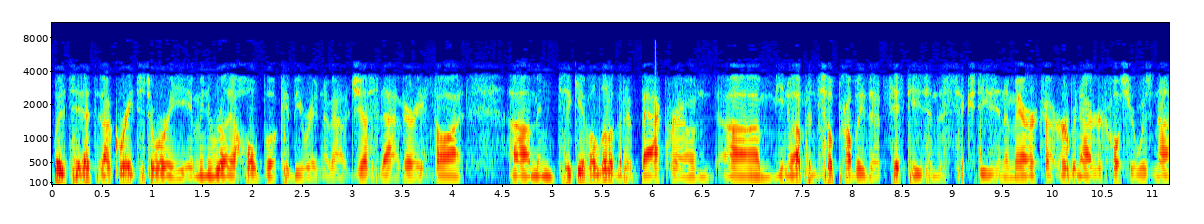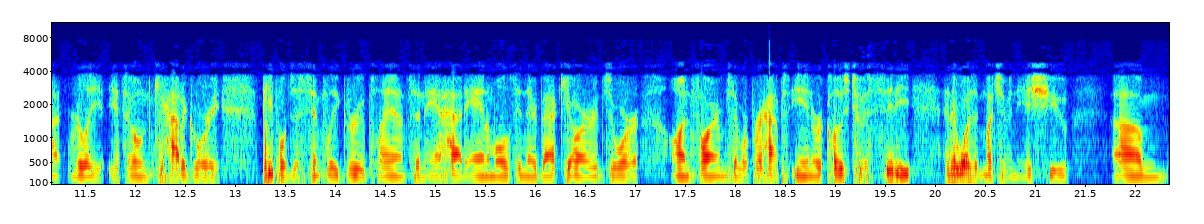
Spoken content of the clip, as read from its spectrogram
Well, it's a great story. I mean, really, a whole book could be written about just that very thought. Um, and to give a little bit of background, um, you know, up until probably the 50s and the 60s in America, urban agriculture was not really its own category. People just simply grew plants and had animals in their backyards or on farms that were perhaps in or close to a city, and there wasn't much of an issue. Um,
